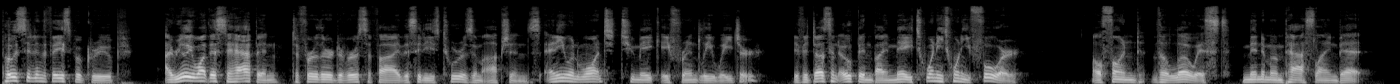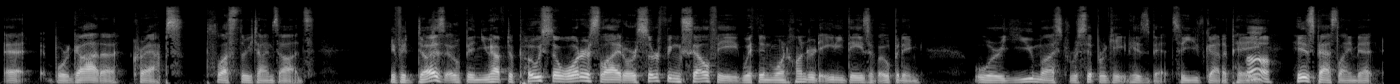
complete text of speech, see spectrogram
posted in the Facebook group. I really want this to happen to further diversify the city's tourism options. Anyone want to make a friendly wager? If it doesn't open by May 2024, I'll fund the lowest minimum pass line bet at Borgata Craps, plus three times odds. If it does open, you have to post a water slide or surfing selfie within 180 days of opening, or you must reciprocate his bet. So you've got to pay Oh. his pass line bet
